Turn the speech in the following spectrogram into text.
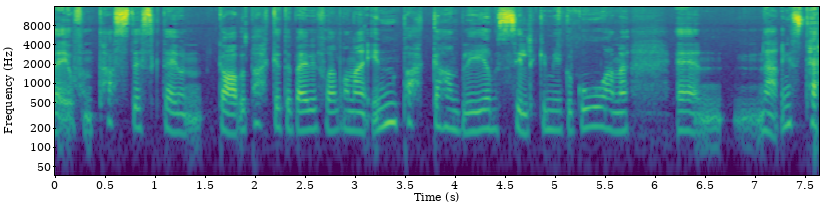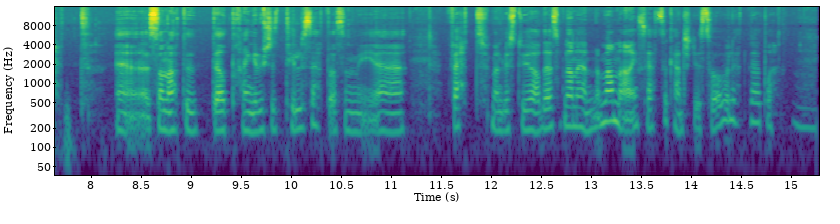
Det er jo fantastisk. Det er jo en gavepakke til babyforeldrene. Innpakka, han blir silkemyk og god. Han er eh, næringstett. Eh, sånn at der trenger du ikke tilsette så mye fett. Men hvis du gjør det, så blir han enda mer næringstett, så kanskje de sover litt bedre. Mm.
